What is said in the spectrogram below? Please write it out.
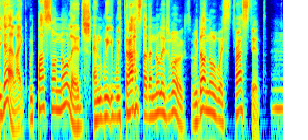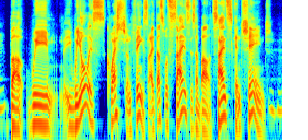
yeah like we pass on knowledge and we we trust that the knowledge works. We don't always trust it Mm-hmm. but we we always question things. Like that's what science is about. Science can change Mm-hmm.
